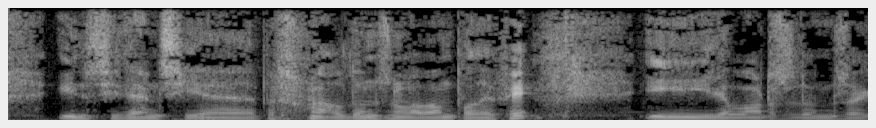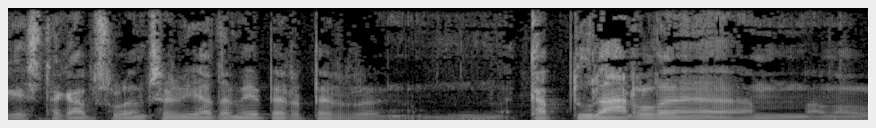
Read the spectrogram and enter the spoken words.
incidència personal doncs no la vam poder fer i llavors doncs aquesta càpsula em servirà també per, per capturar-la amb, amb el,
